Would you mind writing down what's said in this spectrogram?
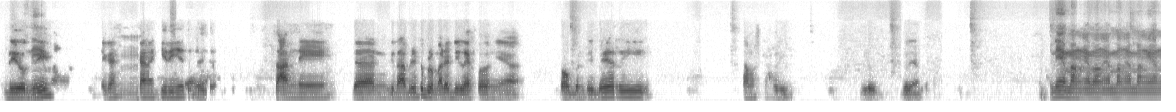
Diogi, ya kan? Hmm. Karena kirinya itu ada Sane dan Gnabry itu belum ada di levelnya Robin Ribery sama sekali. Belum, belum yang ini emang emang emang emang yang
